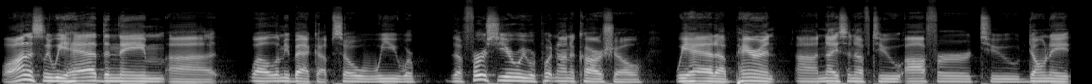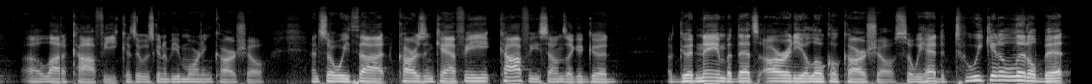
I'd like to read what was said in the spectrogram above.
Well, honestly, we had the name. Uh, well, let me back up. So we were the first year we were putting on a car show. We had a parent uh, nice enough to offer to donate a lot of coffee because it was going to be a morning car show, and so we thought Cars and Caffeine Coffee sounds like a good a good name, but that's already a local car show. So we had to tweak it a little bit,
